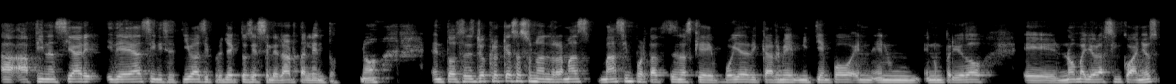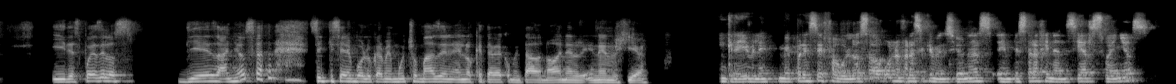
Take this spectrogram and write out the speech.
a, a, financiar ideas, iniciativas y proyectos y acelerar talento, ¿no? Entonces yo creo que esa es una de las ramas más importantes en las que voy a dedicarme mi tiempo en, en, en un periodo eh, no mayor a cinco años. Y después de los 10 años, sí quisiera involucrarme mucho más en, en, lo que te había comentado, ¿no? En, en energía. Increíble. Me parece fabuloso una frase que mencionas, empezar a financiar sueños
